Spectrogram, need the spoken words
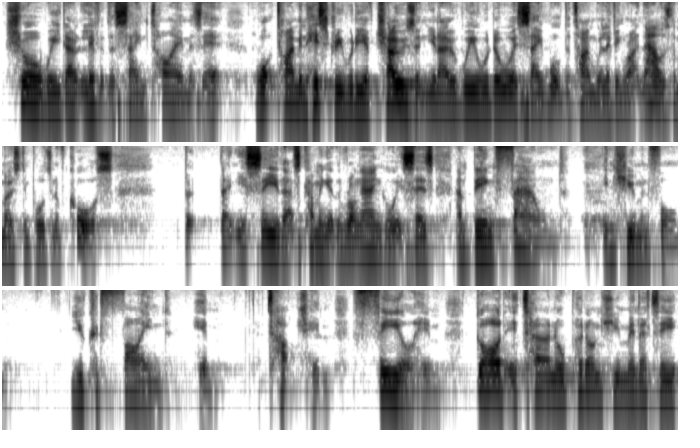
Sure, we don't live at the same time as it. What time in history would he have chosen? You know, we would always say, well, the time we're living right now is the most important, of course. But don't you see that's coming at the wrong angle? It says, and being found in human form. You could find him touch him, feel him. God eternal put on humility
